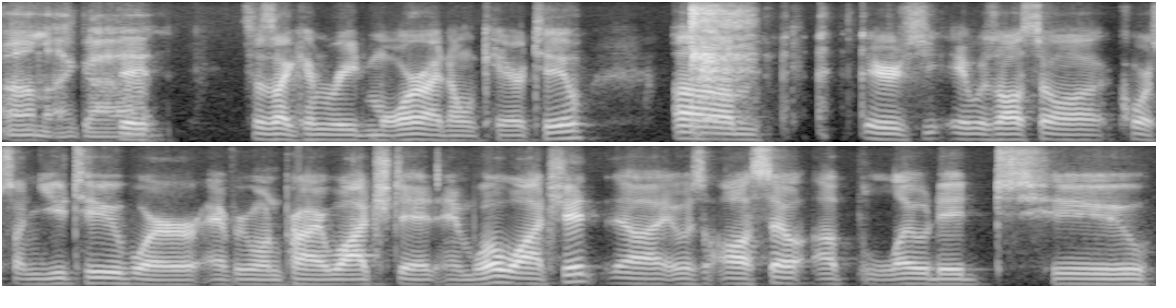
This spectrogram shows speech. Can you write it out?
Oh my god. It says I can read more. I don't care to. Um, there's it was also uh, of course on YouTube where everyone probably watched it and will watch it. Uh, it was also uploaded to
